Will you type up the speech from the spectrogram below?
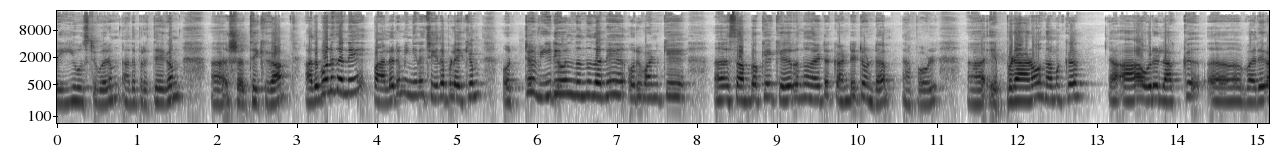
റീയൂസ്ഡ് വരും. അത് പ്രത്യേകം ശ്രദ്ധിക്കുക. അതുപോലെ തന്നെ പലരും ഇങ്ങനെ ചെയ്തപ്പോഴേക്കും ഒറ്റ വീഡിയോയിൽ നിന്ന് തന്നെ ഒരു വൺ കെ സബൊക്കെ കയറുന്നതായിട്ട് കണ്ടിട്ടുണ്ട്. അപ്പോൾ എപ്പോഴാണോ നമുക്ക് ആ ഒരു ലക്ക് വരിക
